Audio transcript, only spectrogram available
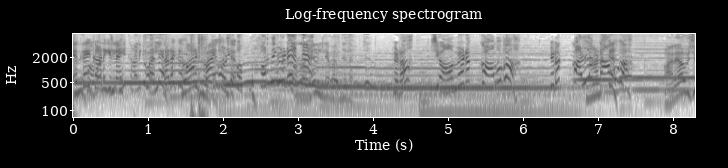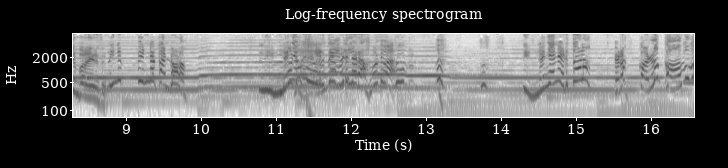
എന്തേ വിട് എന്നെ. എടാ ശ്യാമയുടെ കാമുക. എടാ കള്ള കാമുക. അനാവശ്യം പറയരുത്. നിന്നെ പിന്നെ കണ്ടോളാം. നിന്നെ ഞാൻ വെറുതെ വിടില്ലടാ നിന്നെ ഞാൻ എടുത്തോളാം. എടാ കള്ള കാമുക.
